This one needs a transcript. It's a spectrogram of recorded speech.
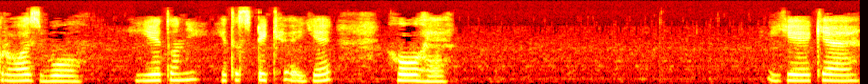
क्रॉस बो ये तो नहीं, ये तो स्टिक है, ये हो है। ये क्या है?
